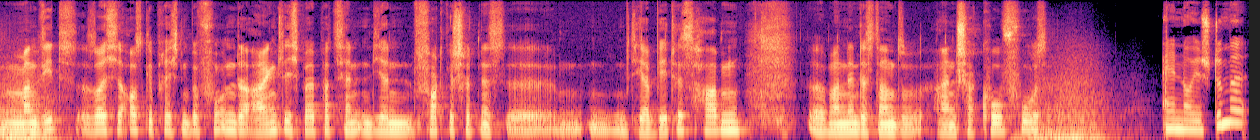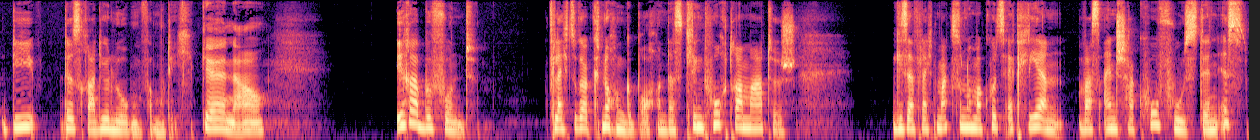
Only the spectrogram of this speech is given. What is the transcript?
Man sieht solche ausgeprägten Befunde eigentlich bei Patienten, die ein fortgeschrittenes äh, Diabetes haben. Äh, man nennt es dann so einen Charcot-Fuß. Eine neue Stimme, die des Radiologen, vermute ich. Genau. Irrer Befund. Vielleicht sogar Knochen gebrochen. Das klingt hochdramatisch. Gisa, vielleicht magst du noch mal kurz erklären, was ein Charcot-Fuß denn ist.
